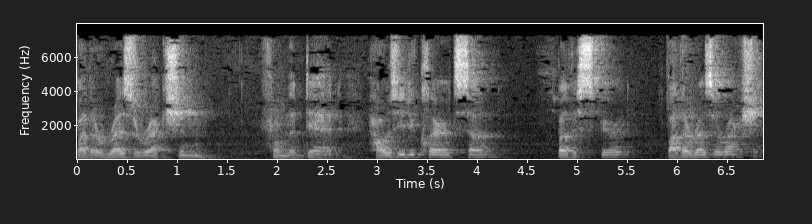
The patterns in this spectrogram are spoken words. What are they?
by the resurrection from the dead. How is he declared Son? By the Spirit? By the resurrection.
